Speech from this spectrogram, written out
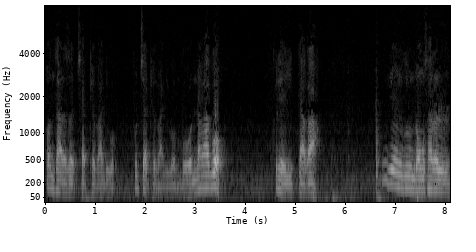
본산에서 잡혀가지고, 붙잡혀가지고 못 나가고, 그래 있다가, 그 농사를,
